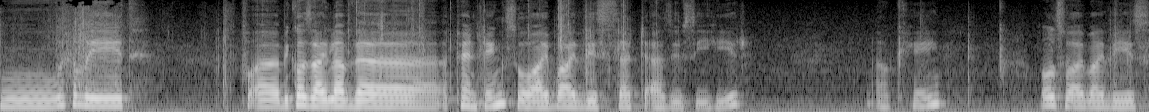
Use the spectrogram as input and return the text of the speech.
وخذيت uh, because I love the painting so I buy this set as you see here okay also I buy these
